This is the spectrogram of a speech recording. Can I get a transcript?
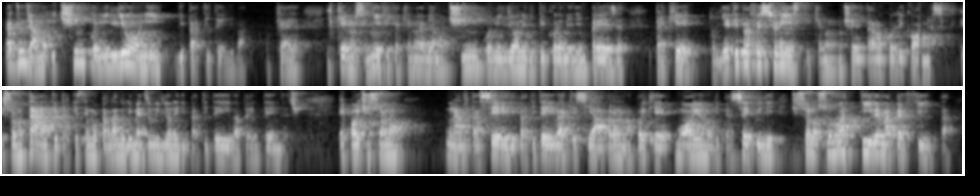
raggiungiamo i 5 milioni di partite IVA, ok? Il che non significa che noi abbiamo 5 milioni di piccole e medie imprese, perché togliete i professionisti che non c'entrano con l'e-commerce, e sono tanti perché stiamo parlando di mezzo milione di partite IVA per intenderci, e poi ci sono un'altra serie di partite IVA che si aprono ma poi che muoiono di per sé, quindi sono, sono attive ma per finta.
